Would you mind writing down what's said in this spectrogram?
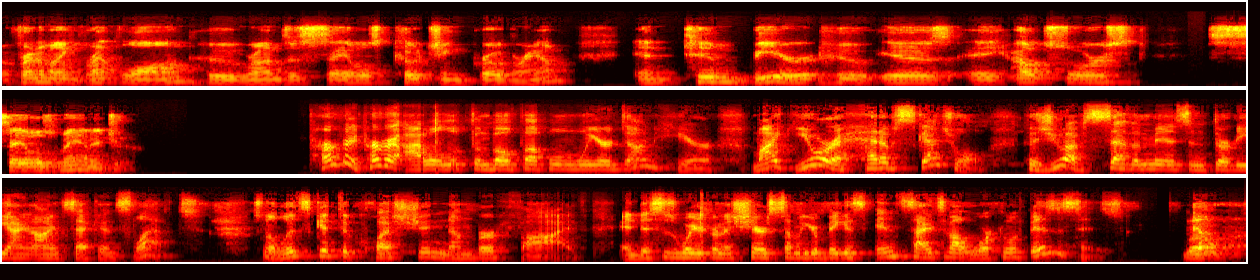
a, friend of mine, Brent Long, who runs a sales coaching program, and Tim Beard, who is a outsourced sales manager. Perfect, perfect. I will look them both up when we are done here. Mike, you are ahead of schedule because you have seven minutes and 39 seconds left. So let's get to question number five. And this is where you're going to share some of your biggest insights about working with businesses. Well, Go.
